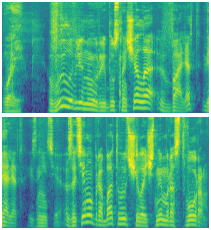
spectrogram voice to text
Ой. Выловленную рыбу сначала валят, вялят, извините, а затем обрабатывают щелочным раствором.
